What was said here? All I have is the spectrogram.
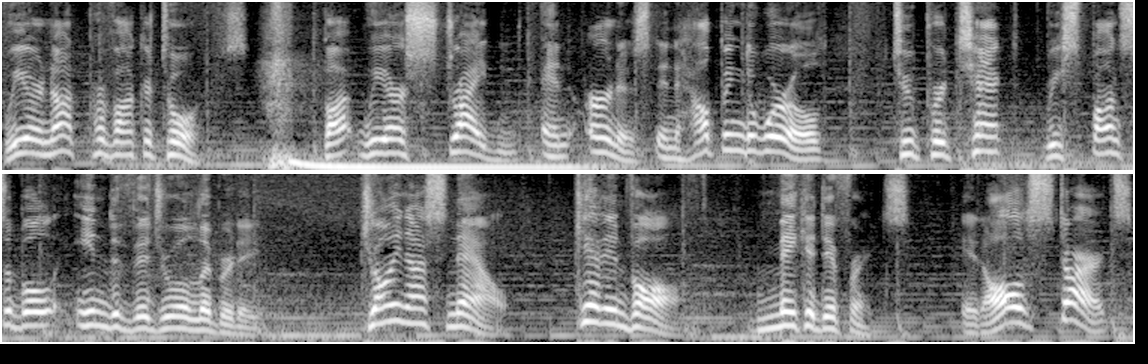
We are not provocateurs, but we are strident and earnest in helping the world to protect responsible individual liberty. Join us now. Get involved. Make a difference. It all starts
